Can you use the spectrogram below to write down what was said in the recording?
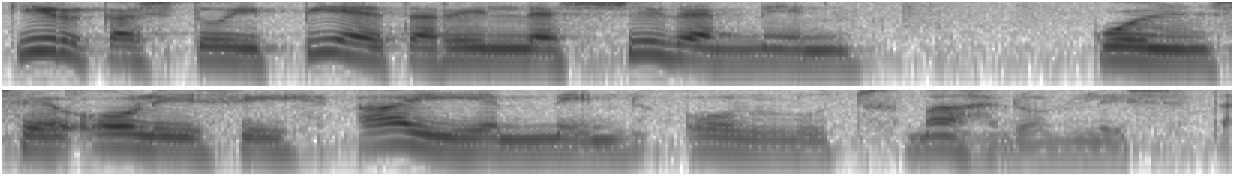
kirkastui Pietarille syvemmin kuin se olisi aiemmin ollut mahdollista.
